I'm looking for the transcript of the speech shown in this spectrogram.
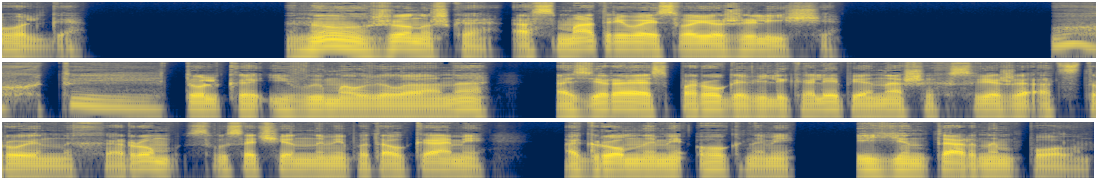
Ольга. «Ну, женушка, осматривай свое жилище». «Ух ты!» — только и вымолвила она, озирая с порога великолепия наших свежеотстроенных хором с высоченными потолками, огромными окнами и янтарным полом.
